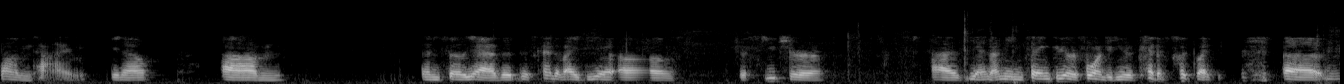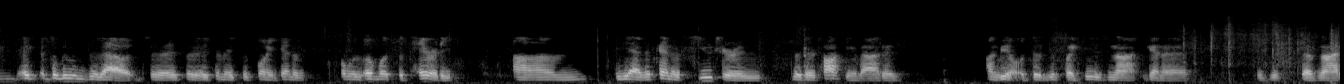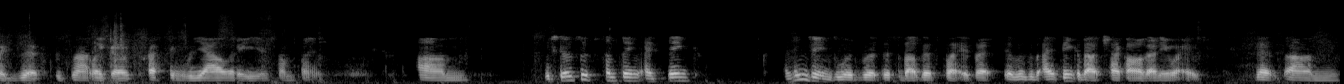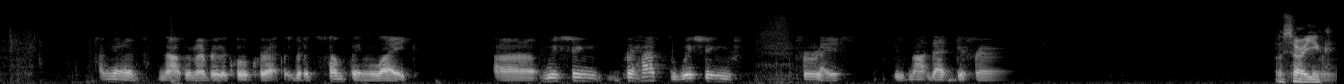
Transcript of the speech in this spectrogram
sometime, you know. Um, and so, yeah, the, this kind of idea of the future, uh, yeah, and I mean, saying three or four hundred years kind of puts like uh, balloons it out to, to, to make the point kind of almost almost a parody. Um, yeah, this kind of future is that they're talking about is unreal. It's just like it's not gonna. It just does not exist. It's not like a pressing reality or something. Um, which goes with something I think I think James Wood wrote this about this play, but it was I think about Chekhov anyways. That um, I'm gonna not remember the quote correctly, but it's something like uh, wishing, perhaps wishing for life is not that different. Oh, sorry, you,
